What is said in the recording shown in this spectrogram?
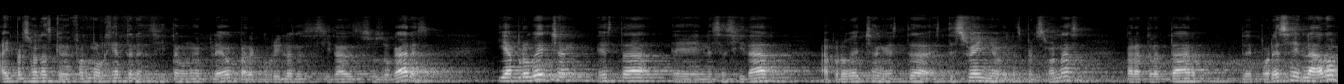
Hay personas que de forma urgente necesitan un empleo para cubrir las necesidades de sus hogares y aprovechan esta eh, necesidad, aprovechan esta, este sueño de las personas para tratar de por ese lado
